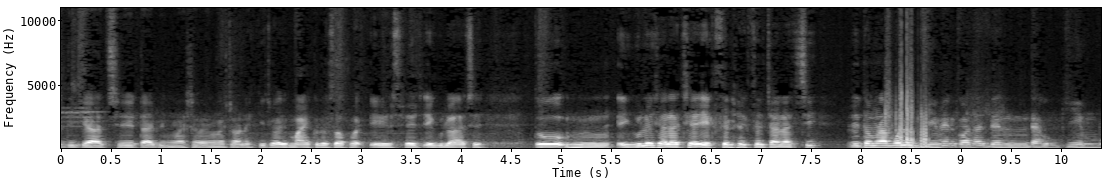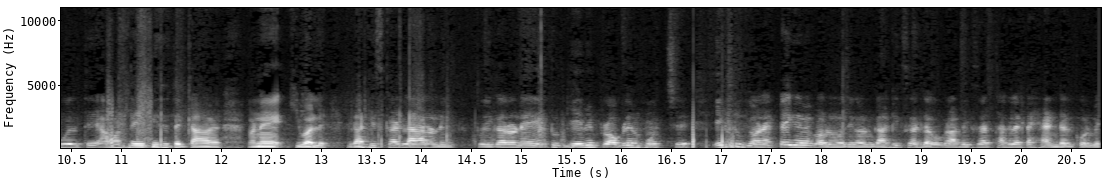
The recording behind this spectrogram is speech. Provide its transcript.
এদিকে আছে টাইপিং মাস্টার টাইপিং মাস্টার অনেক কিছু আছে মাইক্রোসফট ফেজ এগুলো আছে। তো এইগুলোই চালাচ্ছি আর এক্সেল ফেক্সেল চালাচ্ছি। যদি তোমরা বলো গেমের কথা দেন দেখো গেম বলতে আমার তো এই পিসিতে মানে কি বলে গ্রাফিক্স কার্ড লাগানো নেই। তো এই কারণে একটু গেমে প্রবলেম হচ্ছে। একটু অনেকটাই গেমে প্রবলেম হচ্ছে। কারণ গ্রাফিক্স কার্ড দেখো গ্রাফিক্স কার্ড থাকলে একটা হ্যান্ডেল করবে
